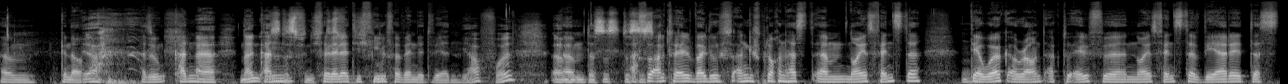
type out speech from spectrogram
Ähm, genau. Ja, Also kann, äh, nein, kann also das ich für relativ viel gut. verwendet werden. Ja, voll. Ähm, Ähm, das ist, das Ach ist so, gut. aktuell, weil du es angesprochen hast, ähm, neues Fenster. Mhm. Der Workaround aktuell für ein neues Fenster wäre, dass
